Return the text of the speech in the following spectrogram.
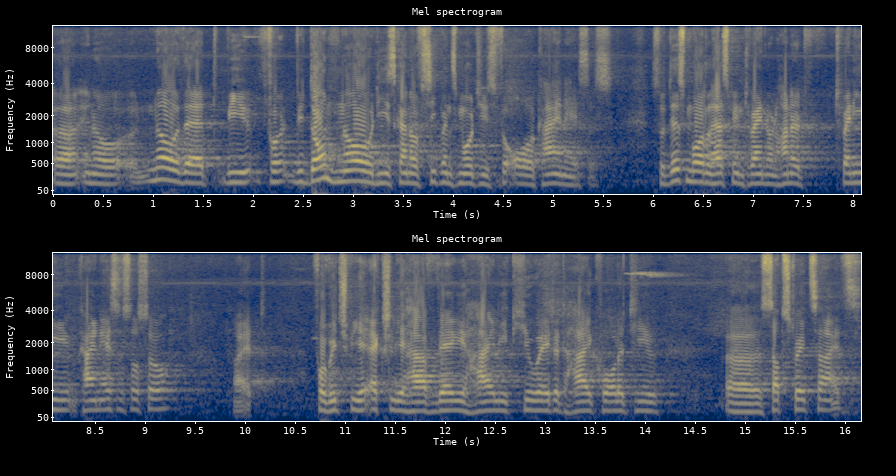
uh, you know, know that we, for, we don't know these kind of sequence motifs for all kinases. So this model has been trained on 120 kinases or so, right? For which we actually have very highly curated, high quality uh, substrate sites.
